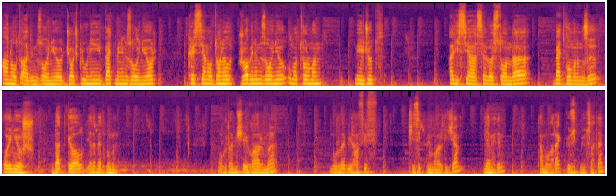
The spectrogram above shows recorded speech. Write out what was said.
Arnold abimiz oynuyor. George Clooney Batman'imiz oynuyor. Christian O'Donnell Robin'imiz oynuyor. Uma Thurman mevcut. Alicia Silverstone da Batwoman'ımızı oynuyor. Batgirl ya da Batwoman. Burada bir şey var mı? Burada bir hafif çizik mi var diyeceğim. Bilemedim. Tam olarak gözükmüyor zaten.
